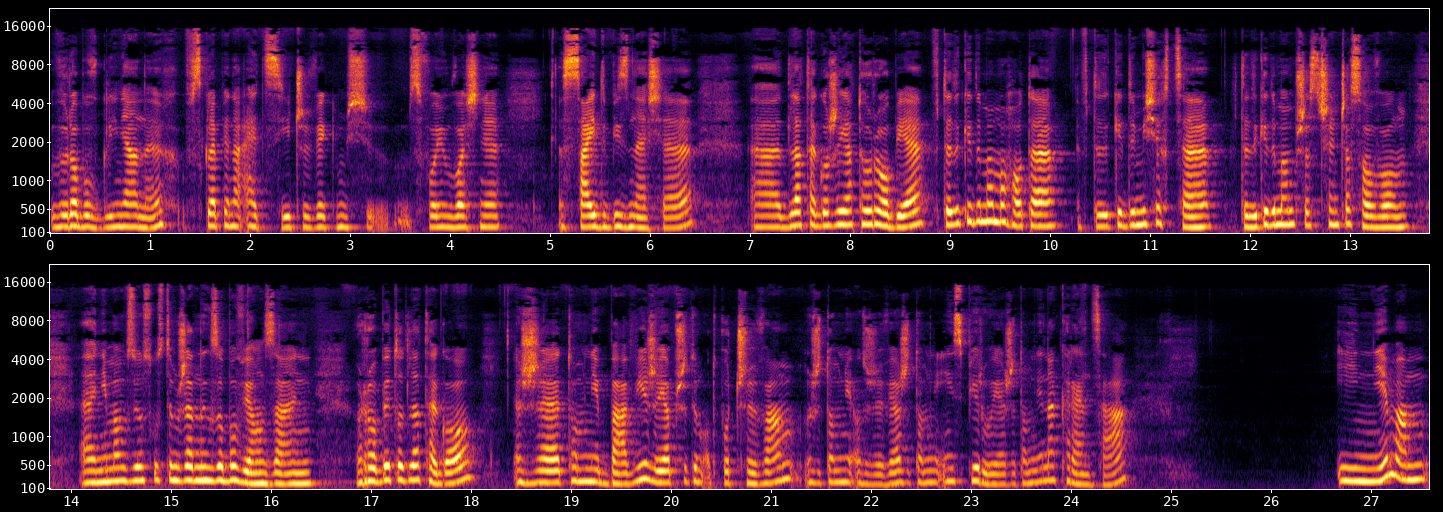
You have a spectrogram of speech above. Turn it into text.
wyrobów glinianych w sklepie na Etsy czy w jakimś swoim właśnie side biznesie dlatego że ja to robię wtedy, kiedy mam ochotę, wtedy, kiedy mi się chce, wtedy, kiedy mam przestrzeń czasową, e, nie mam w związku z tym żadnych zobowiązań. Robię to dlatego, że to mnie bawi, że ja przy tym odpoczywam, że to mnie odżywia, że to mnie inspiruje, że to mnie nakręca. I nie mam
